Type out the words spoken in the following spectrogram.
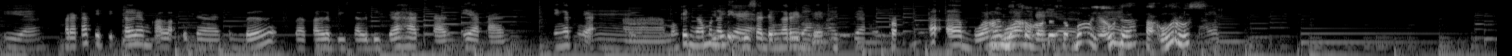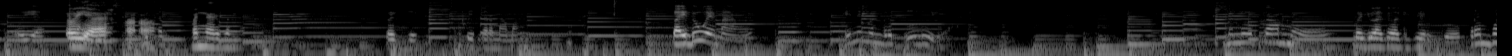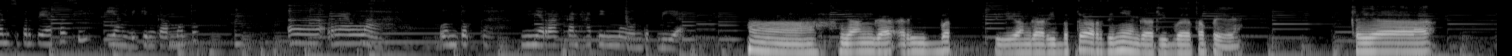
Iya. mereka tipikal yang kalau udah sebel bakal lebih bisa lebih jahat kan iya kan inget nggak Mm. Ah, mungkin kamu Jadi nanti kayak bisa dengerin deh. Eh, eh, buang Anda buang kalau udah sebel ya udah tak urus. Males. Oh iya. oh iya Taurus, Heeh. benar benar Oke. Pintar mamang. By the way, Mang. Ini menurut lu ya. Menurut kamu sebagai laki-laki Virgo, perempuan seperti apa sih yang bikin kamu tuh eh, rela untuk menyerahkan hatimu untuk dia? Ah, yang nggak ribet yang nggak ribet tuh artinya yang nggak ribet apa ya? Kayak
